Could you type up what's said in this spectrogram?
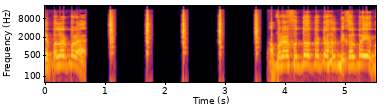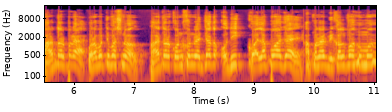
নেপালৰ পৰা। আপোনাৰ শুদ্ধ উত্তৰটো হ'ল বিকল্প এ ভাৰতৰ পৰা। পৰৱৰ্তী প্ৰশ্ন ভাৰতৰ কোনখন ৰাজ্যত অধিক কয়লা পোৱা যায়? আপোনাৰ বিকল্পসমূহ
